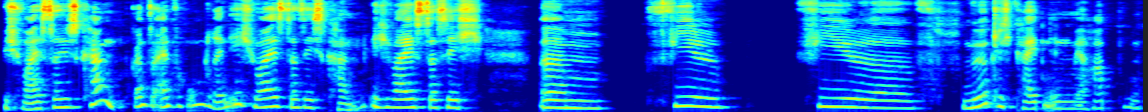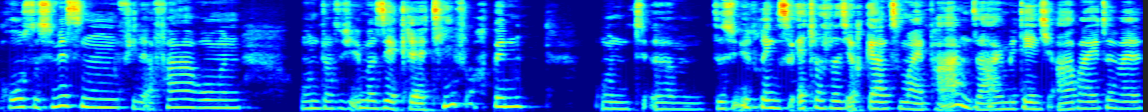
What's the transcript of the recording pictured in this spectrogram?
ich weiß, dass ich es kann. Ganz einfach umdrehen. Ich weiß, dass ich es kann. Ich weiß, dass ich ähm, viel, viel Möglichkeiten in mir habe, großes Wissen, viele Erfahrungen und dass ich immer sehr kreativ auch bin. Und ähm, das ist übrigens etwas, was ich auch gern zu meinen Paaren sage, mit denen ich arbeite, weil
